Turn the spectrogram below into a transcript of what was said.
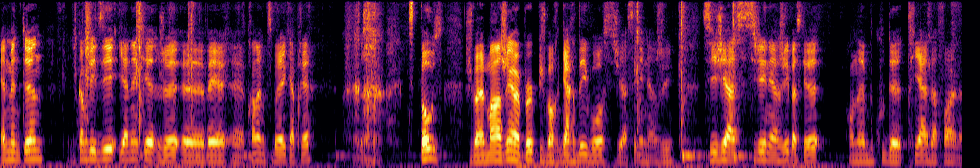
Edmonton. Comme j'ai dit, Yannick, je euh, vais euh, prendre un petit break après. Petite pause. Je vais manger un peu, puis je vais regarder, voir si j'ai assez d'énergie. Si j'ai si l'énergie, parce que on a beaucoup de triage à faire.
